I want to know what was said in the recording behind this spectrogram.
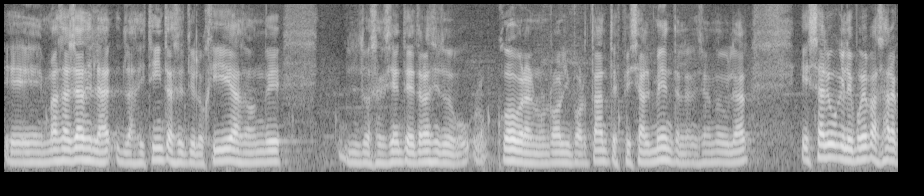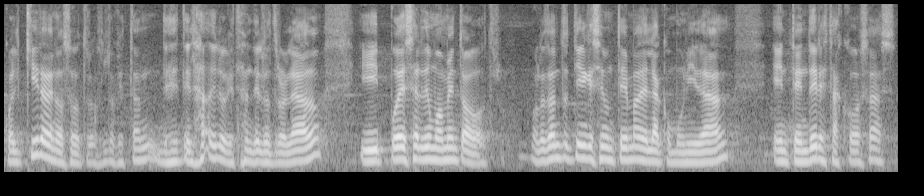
Eh, más allá de las distintas etiologías donde los accidentes de tránsito cobran un rol importante, especialmente en la lesión medular, es algo que le puede pasar a cualquiera de nosotros, los que están de este lado y los que están del otro lado, y puede ser de un momento a otro. Por lo tanto, tiene que ser un tema de la comunidad entender estas cosas.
